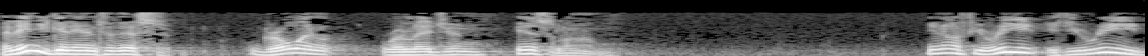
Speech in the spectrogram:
And then you get into this growing religion, Islam. You know, if you read if you read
